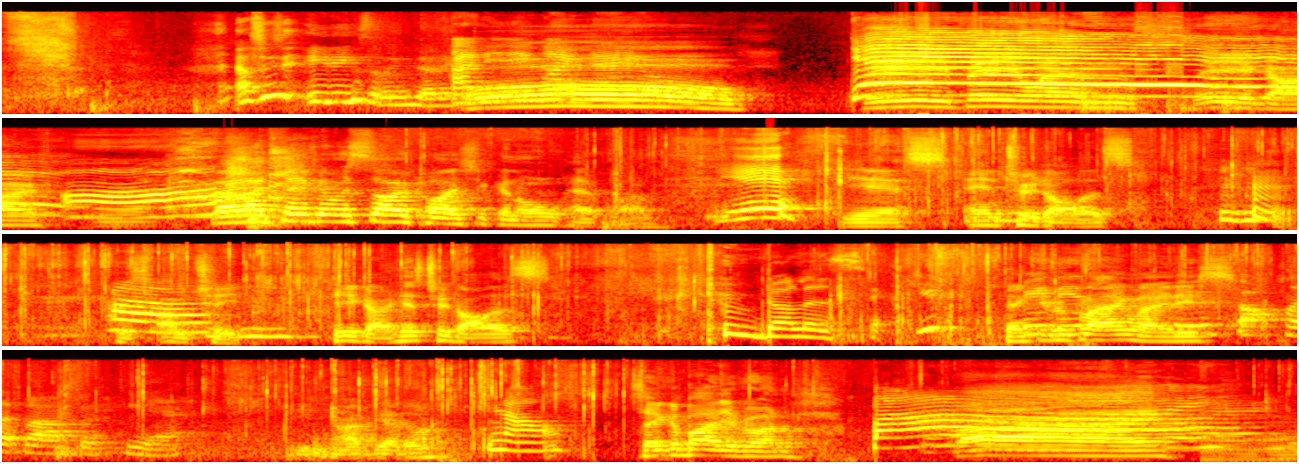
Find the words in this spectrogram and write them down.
Elsie's eating something, Daddy. Oh! B, B wins. There you go. Aww. But I think it was so close you can all have one. Yes. Yes, and two dollars. I'm um. cheap. Here you go. Here's two dollars. Two dollars. Thank you Thank you for playing, ladies. Chocolate bars are here. You can have the other one. No. Say goodbye, to everyone. Bye. Bye.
